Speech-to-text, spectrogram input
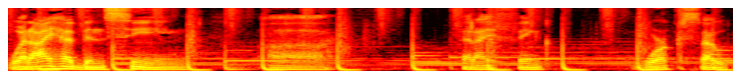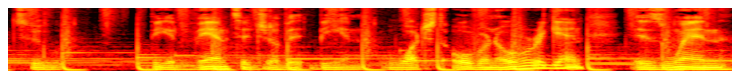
what I have been seeing uh, that I think works out to the advantage of it being watched over and over again is when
